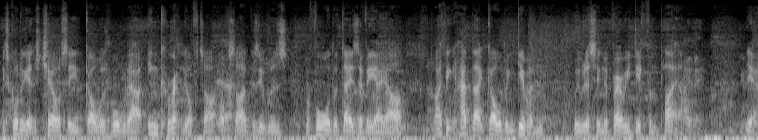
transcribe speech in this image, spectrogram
He scored against Chelsea, goal was ruled out incorrectly off offside because it was before the days of VAR. I think had that goal been given, we would have seen a very different player. maybe. Yeah,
